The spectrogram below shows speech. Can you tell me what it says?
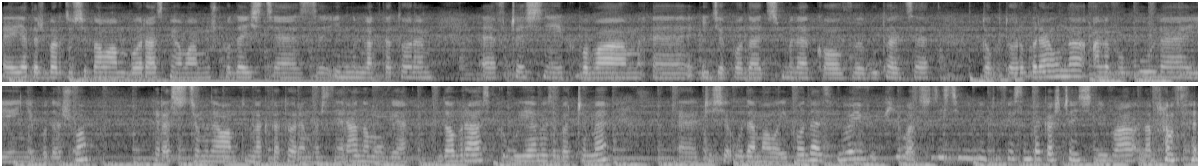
E, Ja też bardzo się bałam, bo raz miałam już podejście z innym laktatorem wcześniej. Próbowałam, idzie podać mleko w butelce Dr. Brauna, ale w ogóle jej nie podeszło. Teraz ściągnęłam tym laktatorem właśnie rano, mówię, dobra, spróbujemy, zobaczymy, e, czy się uda małej podać. No i wypiła 30 ml, jestem taka szczęśliwa, naprawdę,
